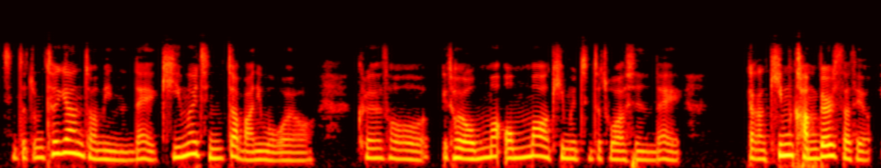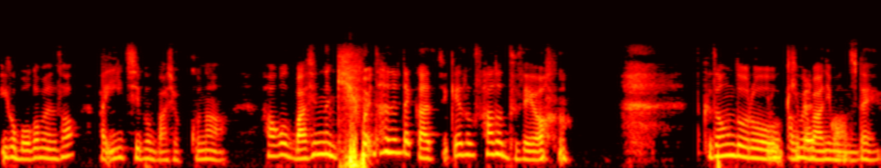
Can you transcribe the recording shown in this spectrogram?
진짜 좀 특이한 점이 있는데, 김을 진짜 많이 먹어요. 그래서 저희 엄마, 엄마가 김을 진짜 좋아하시는데, 약간 김 감별사세요. 이거 먹으면서, 아, 이 집은 맛이 없구나. 하고 맛있는 김을 찾을 때까지 계속 사서 드세요. 그 정도로 김 김을 많이. 먹는데,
